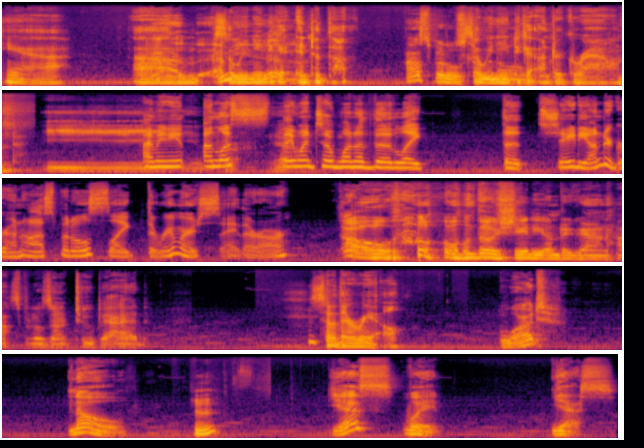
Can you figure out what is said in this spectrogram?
Yeah. Yeah, Um, I so we mean, need to get into the. Hospitals. So we coming need to get underground. I mean, unless Yeah. they went to one of the like the shady underground hospitals, like the rumors say there are. Oh, those shady underground hospitals aren't too bad. So they're real. What? No. Hmm? Yes? Wait. Yes.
